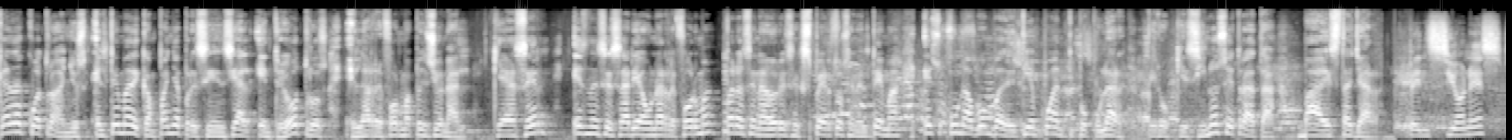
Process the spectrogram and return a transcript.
Cada cuatro años, el tema de campaña presidencial, entre otros, es la reforma pensional. ¿Qué hacer? ¿Es necesaria una reforma? Para senadores expertos en el tema, es una bomba de tiempo antipopular, pero que si no se trata, va a estallar. Pensiones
